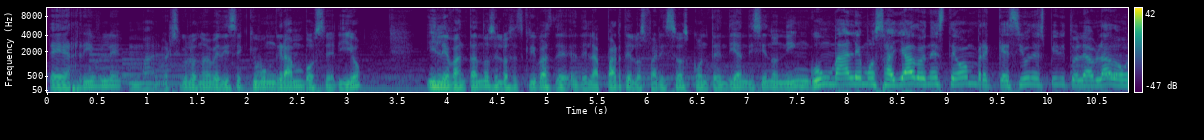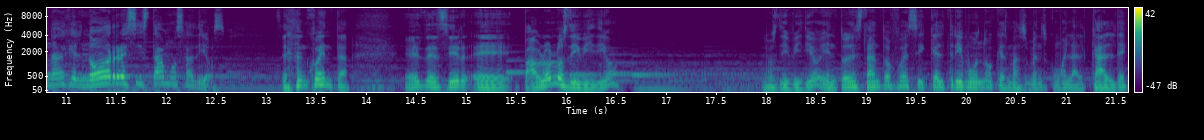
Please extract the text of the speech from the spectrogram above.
terrible mal. Versículo 9 dice que hubo un gran vocerío y levantándose los escribas de, la parte de los fariseos contendían diciendo, ningún mal hemos hallado en este hombre, que si un espíritu le ha hablado a un ángel, no resistamos a Dios. ¿Se dan cuenta? Es decir, eh, Pablo los dividió. Los dividió. Y entonces tanto fue así que el tribuno, que es más o menos como el alcalde,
